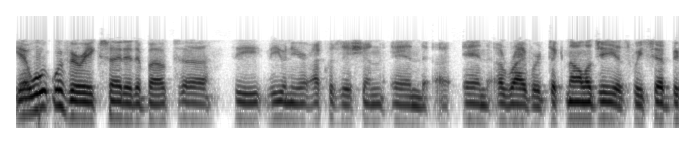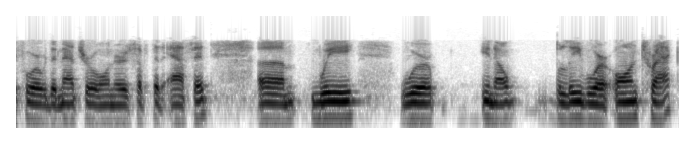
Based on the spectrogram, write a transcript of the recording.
Yeah, we're very excited about the Veoneer acquisition and Arriver Technology. As we said before, we're the natural owners of that asset. Um, we believe we're on track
